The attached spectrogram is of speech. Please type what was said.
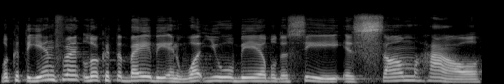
Look at the infant, look at the baby, and what you will be able to see is somehow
